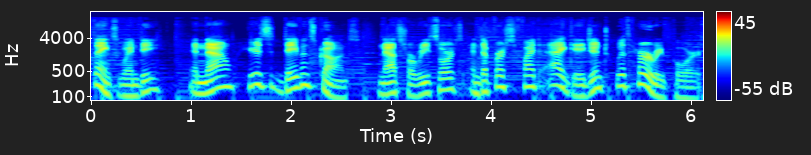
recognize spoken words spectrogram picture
Thanks, Wendy. And now, here's David Scrons, Natural Resource and Diversified Ag Agent, with her report.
